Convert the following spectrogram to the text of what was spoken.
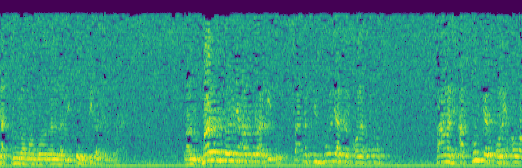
Syahrul Ramadan alladzi unzila Quran. Lalu malam turunnya Al-Quran itu sangat dimuliakan oleh Allah. Sangat diagungkan oleh Allah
